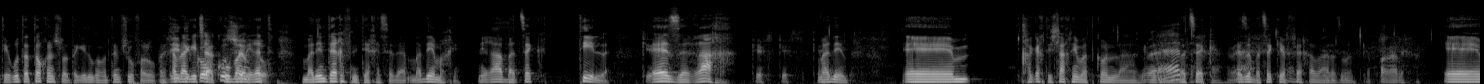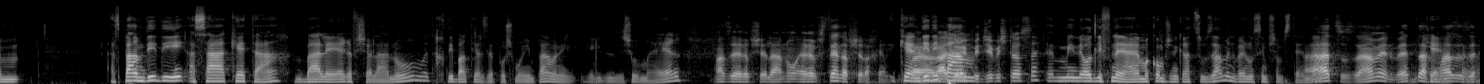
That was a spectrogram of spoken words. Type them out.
תראו את התוכן שלו, תגידו גם אתם שהוא פלו. אני חייב להגיד שהקובה נראית טוב. מדהים, תכף נתייחס אליה. מדהים, אחי. נראה בצק טיל. כן. איזה רך. כיף, כיף. כיף. מדהים. אחר כך תשלח לי מתכון לבצק. איזה בצק יפה חבל על הזמן. אז פעם דידי עשה קטע, בא לערב שלנו, בטח דיברתי על זה פה 80 פעם, אני אגיד את זה שוב מהר. מה זה ערב שלנו? ערב סטנדאפ שלכם. כן, דידי פעם- ברדיו EPGB שאתה עושה? מ- עוד לפני, היה מקום שנקרא צוזמן, והיינו עושים שם סטנדאפ. אה, צוזמן, בטח, כן, מה זה זה? סבבה.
